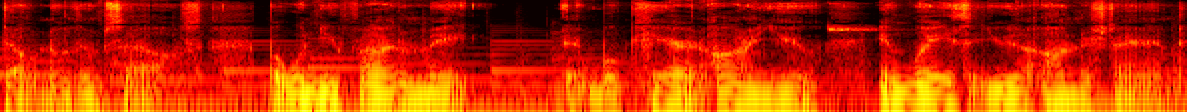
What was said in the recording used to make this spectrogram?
don't know themselves. But when you find a mate that will care and honor you in ways that you don't understand,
